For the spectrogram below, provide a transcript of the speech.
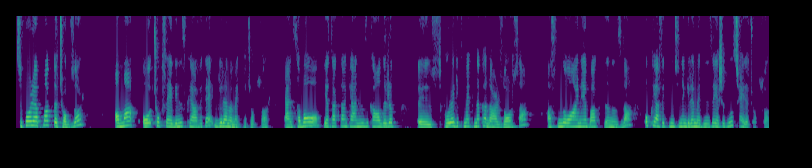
spor yapmak da çok zor. Ama o çok sevdiğiniz kıyafete girememek de çok zor. Yani sabah o yataktan kendinizi kaldırıp e, spora gitmek ne kadar zorsa aslında o aynaya baktığınızda o kıyafetin içine giremediğinizde yaşadığınız şey de çok zor.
